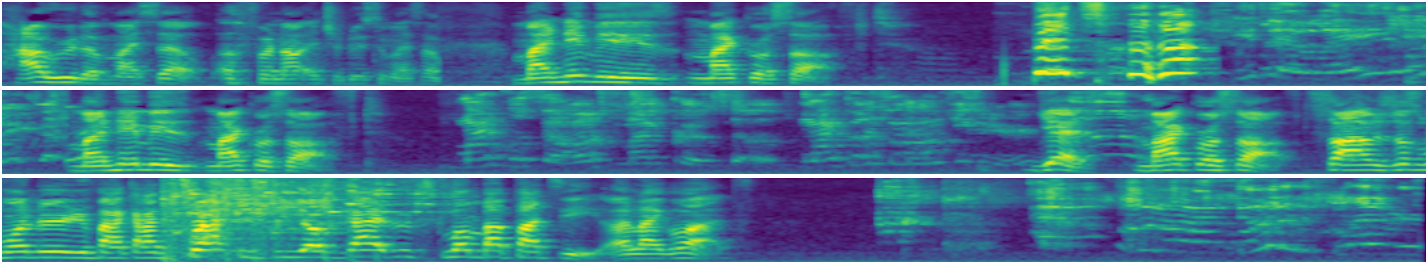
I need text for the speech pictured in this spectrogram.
How rude of myself uh, for not introducing myself. My name is Microsoft. My name is Microsoft. Microsoft. Microsoft. Microsoft. Yes, Microsoft. So I was just wondering if I can crash into your guys' slumber party or like what? Hold on, do it clever.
